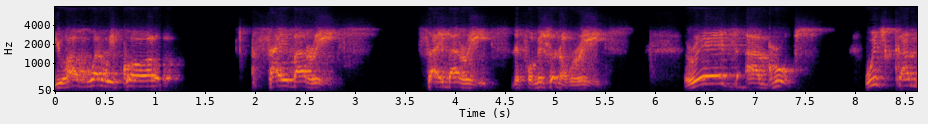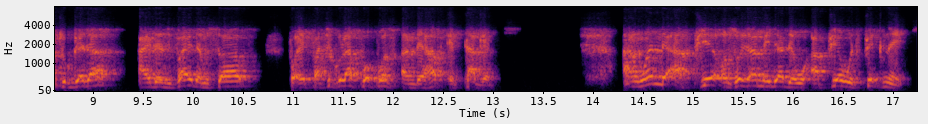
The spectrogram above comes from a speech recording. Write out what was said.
You have what we call cyber raids, cyber raids, the formation of raids. Raids are groups which come together, identify themselves for a particular purpose, and they have a target. And when they appear on social media, they will appear with fake names.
